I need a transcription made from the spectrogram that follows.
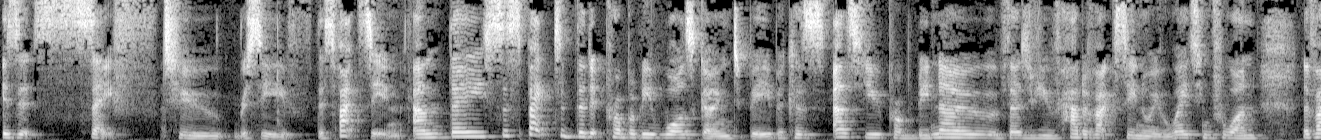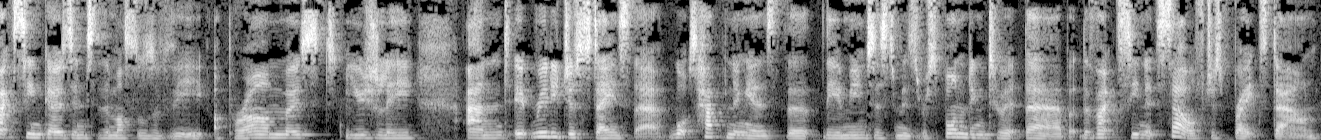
is it safe to receive this vaccine? And they suspected that it probably was going to be because, as you probably know, if those of you who've had a vaccine or you're waiting for one, the vaccine goes into the muscles of the upper arm most usually, and it really just stays there. What's happening is that the immune system is responding to it there, but the vaccine itself just breaks down,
